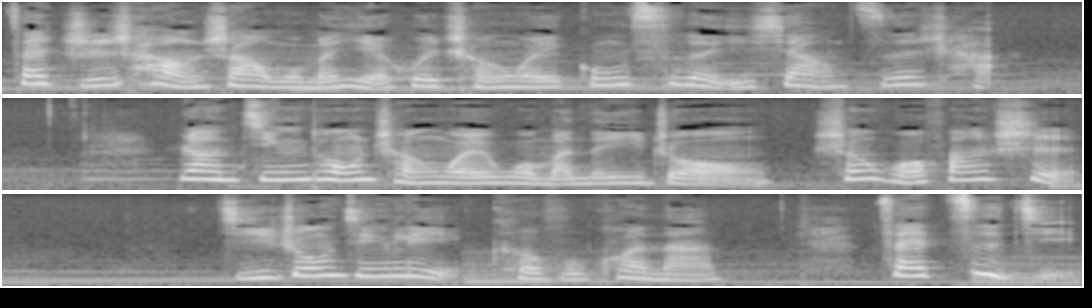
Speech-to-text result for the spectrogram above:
在职场上，我们也会成为公司的一项资产，让精通成为我们的一种生活方式。集中精力克服困难，在自己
